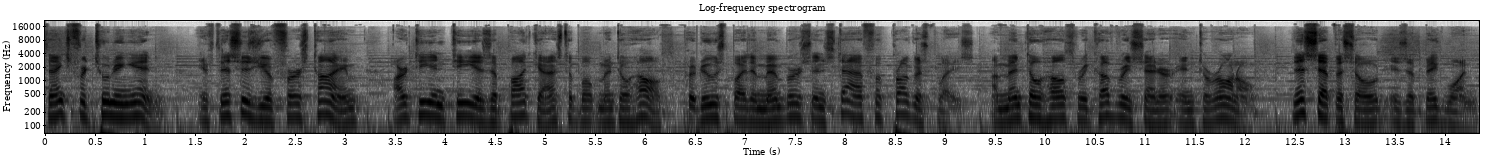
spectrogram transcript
Thanks for tuning in. If this is your first time, RTNT is a podcast about mental health, produced by the members and staff of Progress Place, a mental health recovery center in Toronto. This episode is a big one,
